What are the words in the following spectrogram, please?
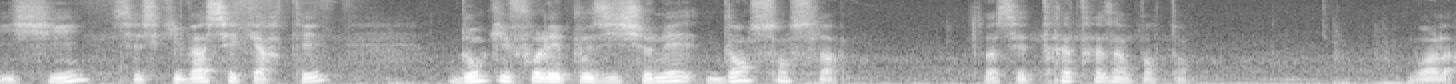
ici, c'est ce qui va s'écarter. Donc il faut les positionner dans ce sens-là. Ça c'est très très important. Voilà.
